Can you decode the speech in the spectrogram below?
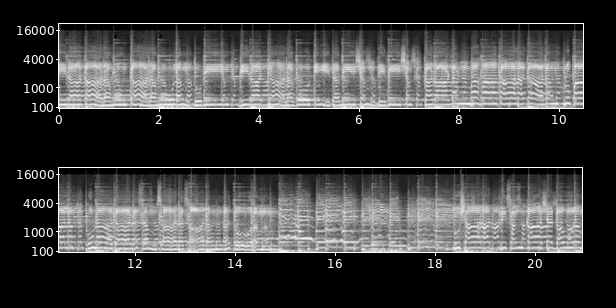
निराकारमोङ्कारमूलं तुरीयं गिराज्ञानगोतीतमीशं गिरीशं कराळं महाकालकालं कृपालं गुणागार संसारसारं नतोऽहम् तुषाराद्रिसङ्काशगौरं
